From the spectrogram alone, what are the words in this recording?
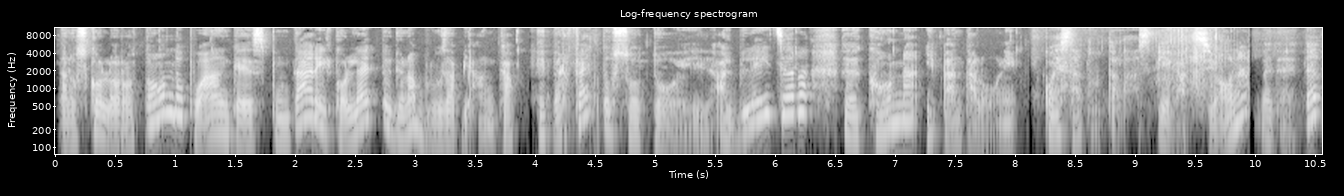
Dallo scollo rotondo può anche spuntare il colletto di una blusa bianca. È perfetto sotto il, al blazer eh, con i pantaloni. Questa è tutta la spiegazione, vedete?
